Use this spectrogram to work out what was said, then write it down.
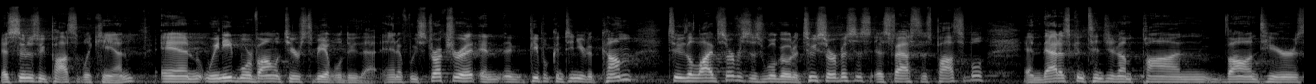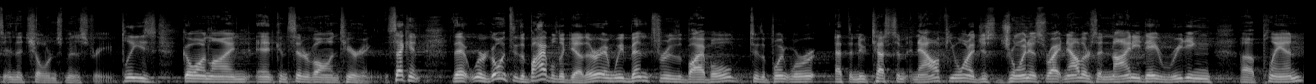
as soon as we possibly can, and we need more volunteers to be able to do that. And if we structure it and, and people continue to come, to the live services, we'll go to two services as fast as possible, and that is contingent upon volunteers in the children's ministry. Please go online and consider volunteering. Second, that we're going through the Bible together, and we've been through the Bible to the point where we're at the New Testament now. If you want to just join us right now, there's a 90 day reading uh, plan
